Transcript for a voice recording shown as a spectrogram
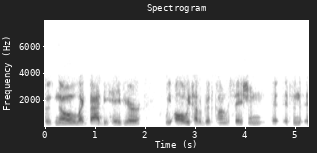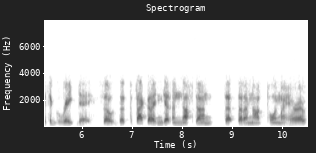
there's no like bad behavior. We always have a good conversation. It, it's an it's a great day. So the the fact that I can get enough done that that I'm not pulling my hair out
